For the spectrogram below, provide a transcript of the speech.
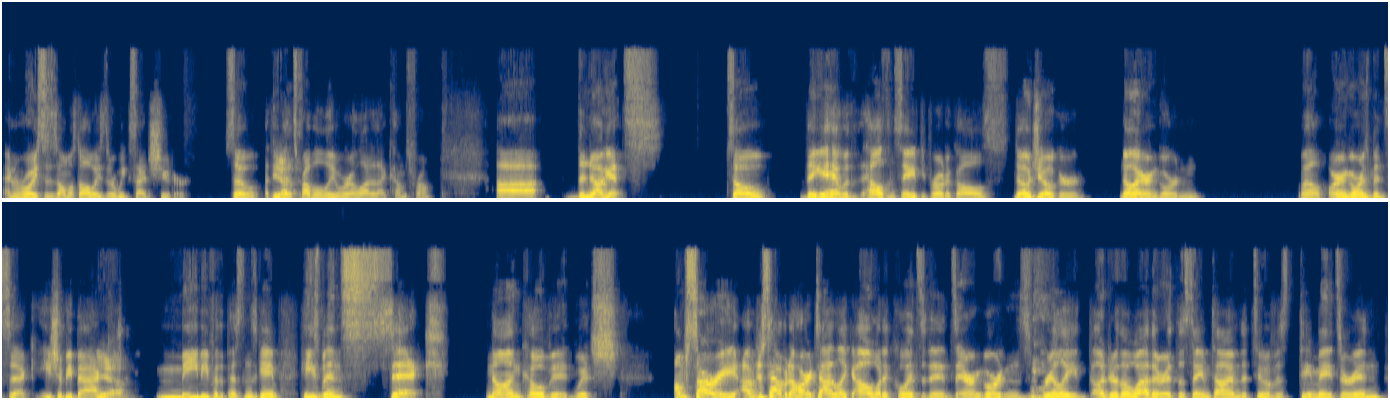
And Royce is almost always their weak side shooter. So I think yeah. that's probably where a lot of that comes from. Uh, the Nuggets. So they get hit with health and safety protocols. No Joker, no Aaron Gordon, well, Aaron Gordon's been sick. He should be back. Yeah. Maybe for the Pistons game. He's been sick, non-COVID, which I'm sorry. I'm just having a hard time. Like, oh, what a coincidence. Aaron Gordon's really under the weather at the same time that two of his teammates are in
